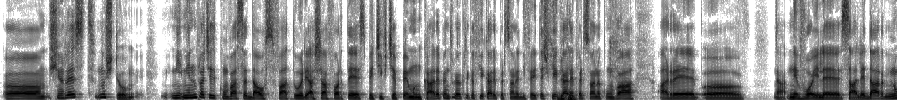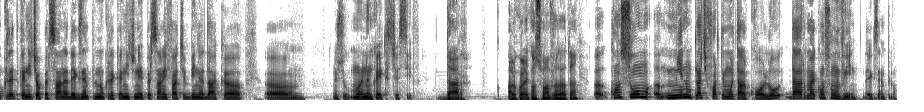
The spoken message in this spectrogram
Uh, și în rest, nu știu, mie, mie nu-mi place cumva să dau sfaturi așa foarte specifice pe mâncare, pentru că cred că fiecare persoană e diferită și fiecare Evident. persoană cumva are uh, na, nevoile sale, dar nu cred că nicio persoană, de exemplu, nu cred că niciunei persoane îi face bine dacă, uh, nu știu, mănâncă excesiv. Dar alcool ai consumat vreodată? Uh, Consum, uh, mie nu-mi place foarte mult alcoolul, dar mai consum vin, de exemplu.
